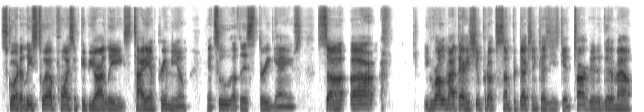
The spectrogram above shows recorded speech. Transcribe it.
scored at least 12 points in PPR leagues, tight end premium, in two of his three games. So uh, you can roll him out there. He should put up some production because he's getting targeted a good amount.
